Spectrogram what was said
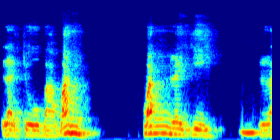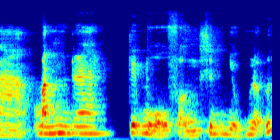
là chùa bà banh. Banh là gì? Ừ. là banh ra cái bộ phận sinh dục nữ.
